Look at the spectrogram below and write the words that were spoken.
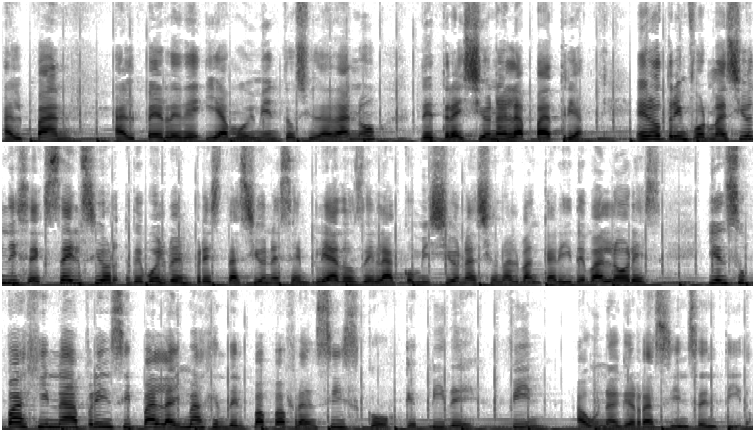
al PAN, al PRD y a Movimiento Ciudadano de traición a la patria. En otra información, dice Excelsior, devuelven prestaciones a empleados de la Comisión Nacional Bancaria y de Valores. Y en su página principal, la imagen del Papa Francisco que pide fin a una guerra sin sentido.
